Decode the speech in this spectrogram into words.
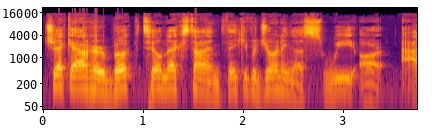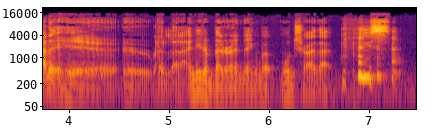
Check out her book. Till next time, thank you for joining us. We are out of here. Er, I need a better ending, but we'll try that. Peace.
